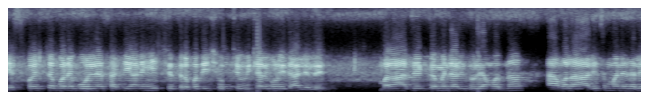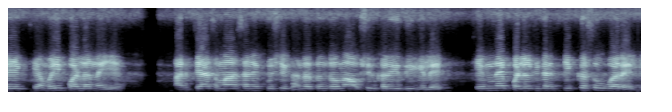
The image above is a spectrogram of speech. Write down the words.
हे स्पष्टपणे बोलण्यासाठी आणि हे छत्रपती शिवचे विचार घेऊन इथे आलेले मला आज एक कमेंट आली धुळ्यामधनं. आम्हाला अडीच महिने झाले एक थेंबही पडला नाहीये. आणि त्याच माणसाने कृषी केंद्रातून जाऊन औषध खरेदी केले. थेंब नाही पडले ठिकाणी पीक कसं उभं राहील?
